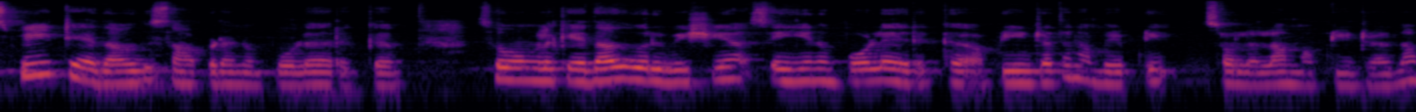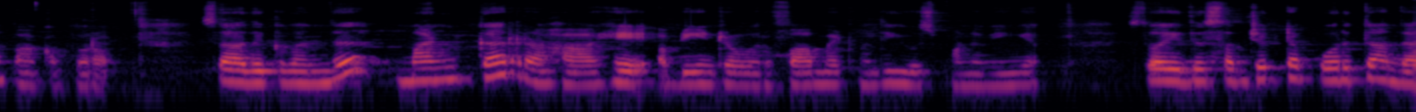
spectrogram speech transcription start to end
ஸ்வீட் ஏதாவது சாப்பிடணும் போல் இருக்குது ஸோ உங்களுக்கு ஏதாவது ஒரு விஷயம் செய்யணும் போல் இருக்குது அப்படின்றத நம்ம எப்படி சொல்லலாம் அப்படின்றது தான் பார்க்க போகிறோம் ஸோ அதுக்கு வந்து மன்கர் ரஹாஹே அப்படின்ற ஒரு ஃபார்மேட் வந்து யூஸ் பண்ணுவீங்க. ஸோ இது சப்ஜெக்டை பொறுத்து அந்த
